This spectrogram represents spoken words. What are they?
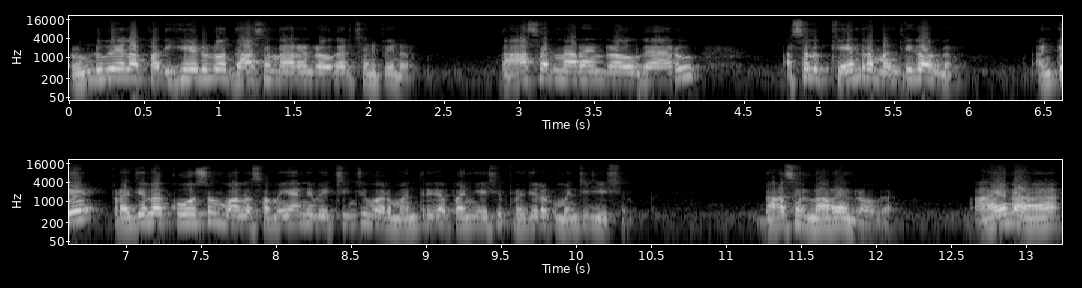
రెండు వేల పదిహేడులో దాసరి నారాయణరావు గారు చనిపోయినారు. దాసరి నారాయణరావు గారు అసలు కేంద్ర మంత్రిగా ఉన్నారు. అంటే ప్రజల కోసం వాళ్ళ సమయాన్ని వెచ్చించి వారు మంత్రిగా పనిచేసి ప్రజలకు మంచి చేశారు. దాసరి నారాయణరావు గారు. ఆయన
